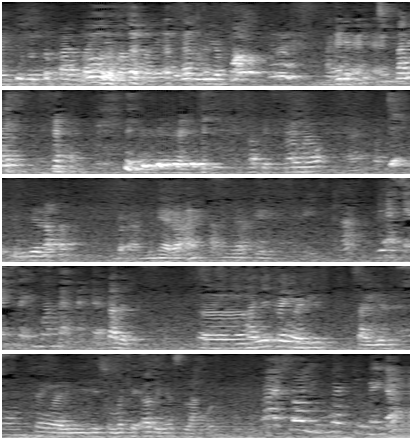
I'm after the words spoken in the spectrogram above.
Itu belum balik masuk balik. Kita dulu ya. Puk! Picit balik. Tapi sekarang mau pacik dia rapat. Bendera eh? Biasa tak buat tak ada. Tak ada. Uh, hanya kering lagi saya. Semua KL dengan Selangor. I saw you went to Medan.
